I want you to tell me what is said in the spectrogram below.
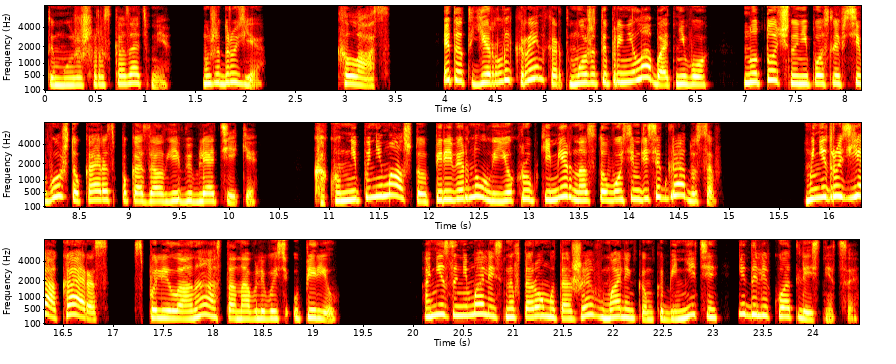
Ты можешь рассказать мне. Мы же друзья. Класс. Этот ярлык Рейнхард, может, и приняла бы от него, но точно не после всего, что Кайрос показал ей в библиотеке. Как он не понимал, что перевернул ее хрупкий мир на 180 градусов? «Мы не друзья, Кайрос!» — спылила она, останавливаясь у перил. Они занимались на втором этаже в маленьком кабинете недалеко от лестницы.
